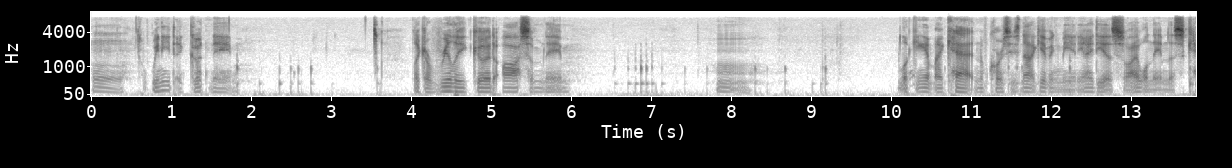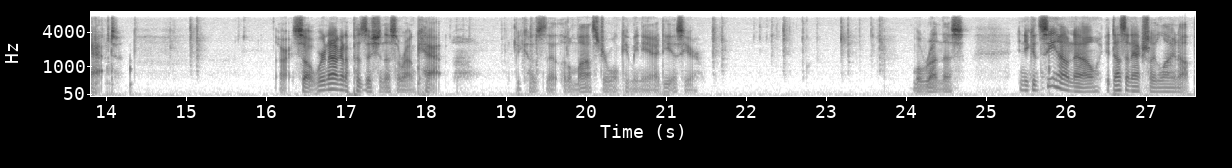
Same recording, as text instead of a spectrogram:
Hmm, we need a good name. Like a really good, awesome name. Hmm. Looking at my cat, and of course he's not giving me any ideas, so I will name this cat. Alright, so we're now going to position this around cat, because that little monster won't give me any ideas here. We'll run this. And you can see how now it doesn't actually line up,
